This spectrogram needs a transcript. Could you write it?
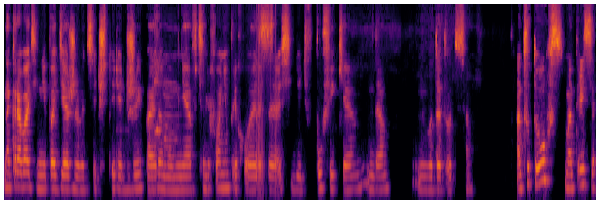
на кровати не поддерживается 4G, поэтому мне в телефоне приходится сидеть в пуфике, да, вот это вот все. А тут, ух, смотрите,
